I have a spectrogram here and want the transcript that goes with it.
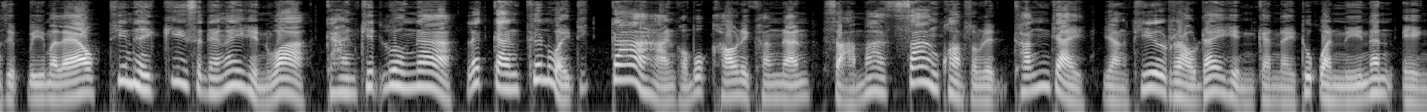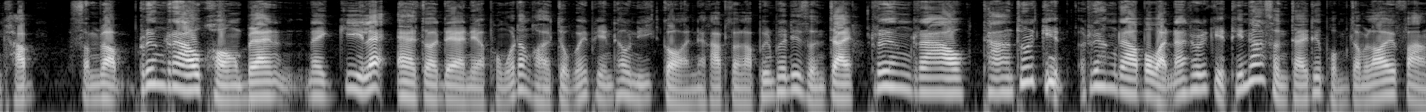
30 ปีมาแล้ว ที่ไนกี้แสดงให้เห็นว่าการคิดล่วงหน้า และการเคลื่อนไหวที่กล้าหาญของพวกเขาในครั้งนั้น สามารถสร้างความสำเร็จครั้งใหญ่อย่างที่เราได้เห็นกันในทุกวันนี้นั่นเองครับ สำหรับเรื่องราวของแบรนด์ n i กี้และ Air Jordan เนี่ยผมก็ต้องขอจบไว้เพียงเท่านี้ก่อนนะครับสำหรับเพื่อนๆที่สนใจ เรื่องราวทางธุรกิจ เรื่องราวประวัติด้านธุรกิจที่น่าสนใจที่ผมจะมาเล่าให้ฟัง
